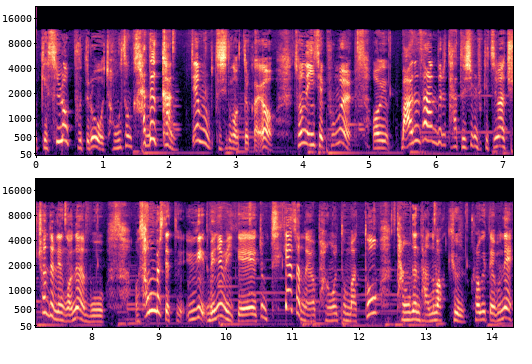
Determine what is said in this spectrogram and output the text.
이렇게 슬로푸드로 정성 가득한 잼을 드시는 건 어떨까요? 저는 이 제품을 어, 많은 사람들이 다 드시면 좋겠지만 추천드리는 거는 뭐 어, 선물 세트. 이게 왜냐면 이게 좀 특이하잖아요. 방울토마토, 당근, 단호박, 귤. 그렇기 때문에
